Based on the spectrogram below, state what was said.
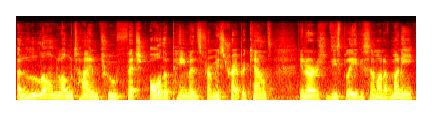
a long, long time to fetch all the payments from his Stripe account in order to display this amount of money,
